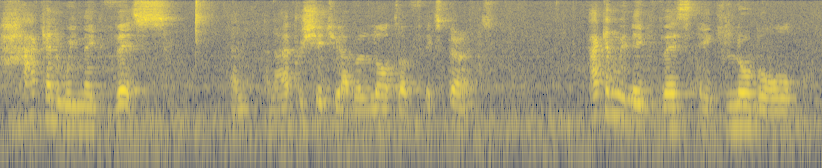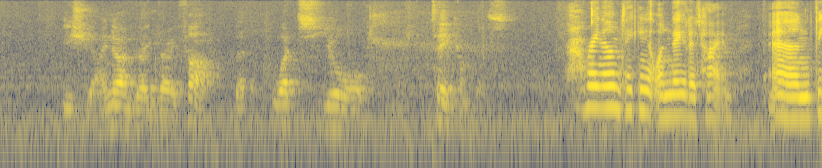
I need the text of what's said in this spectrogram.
how can we make this, and, and I appreciate you have a lot of experience, how can we make this a global issue? I know I'm going very far, but what's your take on this? Right now, I'm taking it one day at a time. And the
